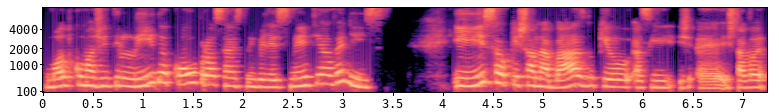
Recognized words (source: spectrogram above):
o modo como a gente lida com o processo do envelhecimento e a velhice. E isso é o que está na base do que eu assim, é, estava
